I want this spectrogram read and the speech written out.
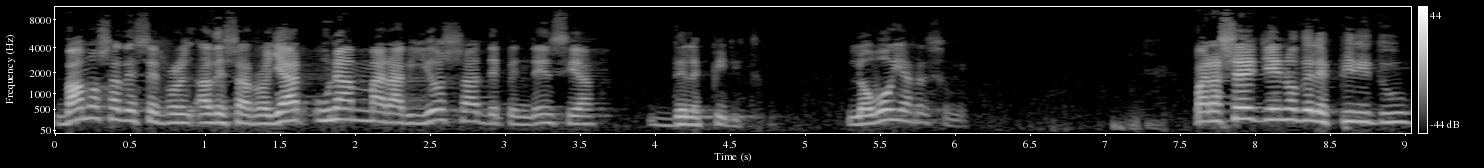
vamos a desarrollar una maravillosa dependencia del Espíritu. Lo voy a resumir. Para ser llenos del Espíritu,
